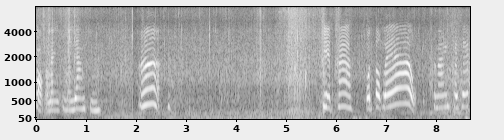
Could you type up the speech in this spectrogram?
กรอกอะไรมาย่างกินอ่าเจ็บค่ะฝนตกแล้วคุณนายใครเช็ค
